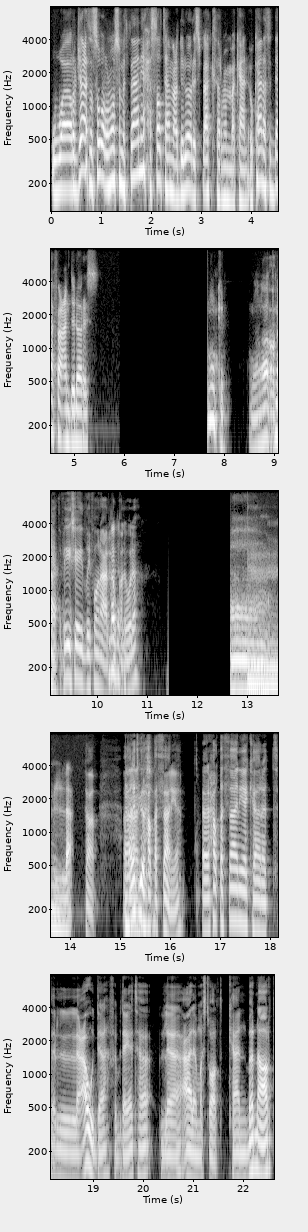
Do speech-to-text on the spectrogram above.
ورجعت اتصور الموسم الثاني حصلتها مع دولوريس بأكثر من مكان وكانت تدافع عن دولوريس. ممكن. اقنعت في شيء تضيفونه على الحلقة. الأولى؟ آه، تمام. آه آه، ننتقل للحلقة الثانية. الحلقة الثانية كانت العودة في بدايتها لعالم وستورد كان برنارد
